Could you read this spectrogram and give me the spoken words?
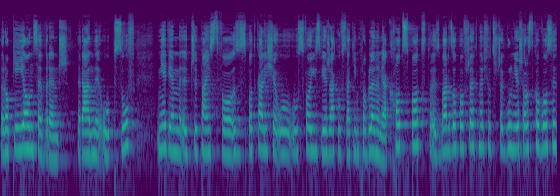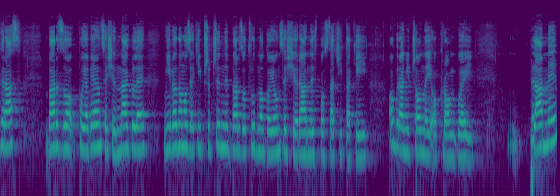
ropiejące wręcz rany u psów. Nie wiem, y, czy Państwo spotkali się u, u swoich zwierzaków z takim problemem jak hotspot. To jest bardzo powszechne wśród szczególnie szorstkowłosych ras. Bardzo pojawiające się nagle, nie wiadomo z jakiej przyczyny, bardzo trudno gojące się rany w postaci takiej ograniczonej, okrągłej plamy.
